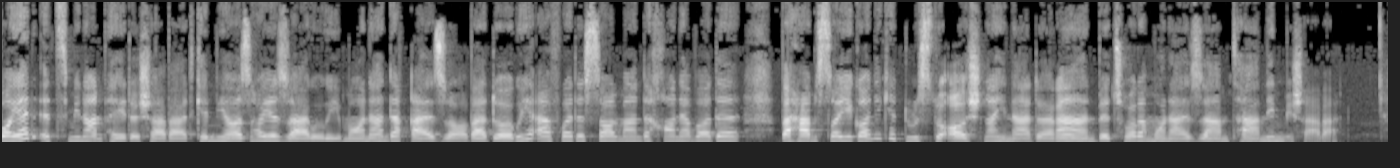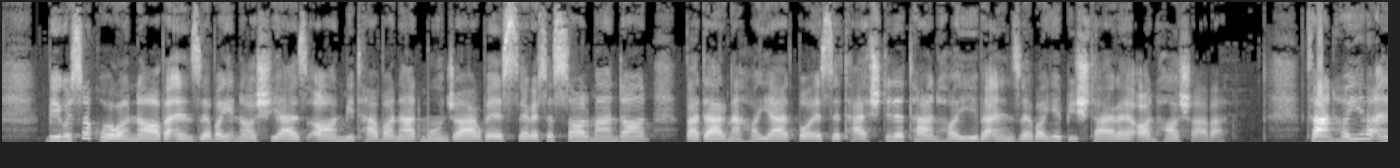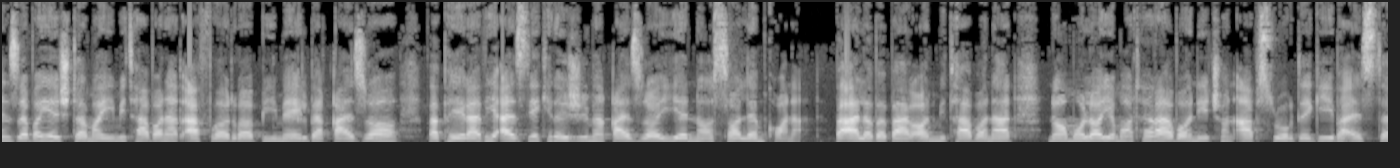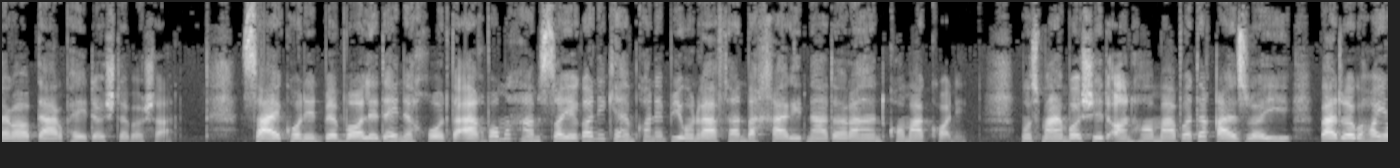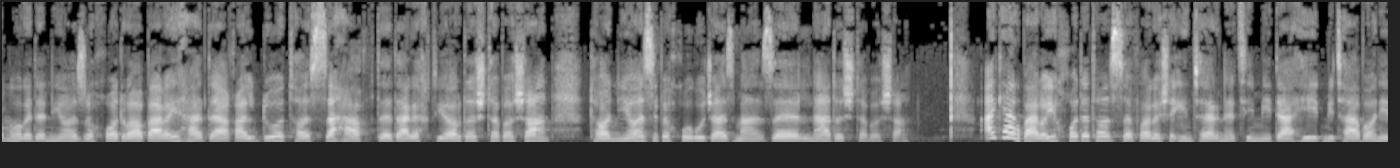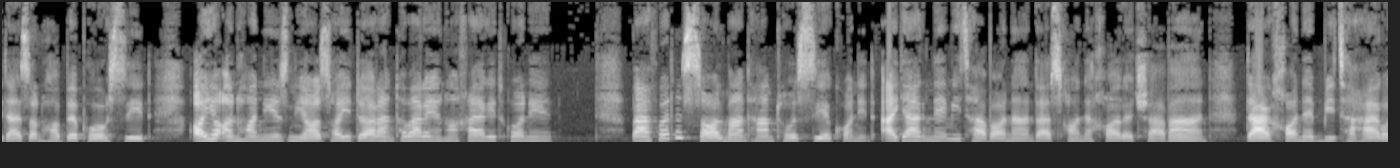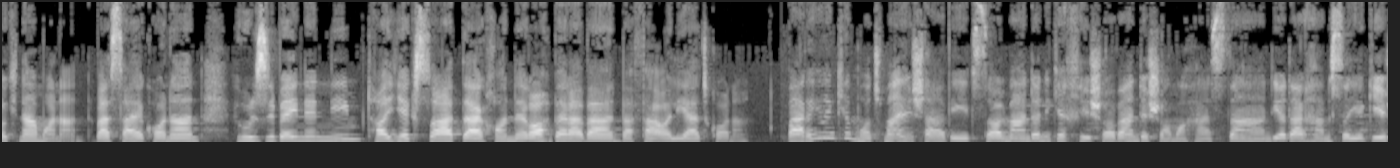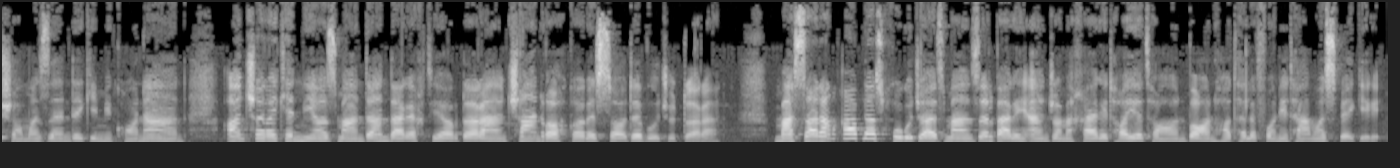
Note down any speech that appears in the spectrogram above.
باید اطمینان پیدا شود که نیازهای ضروری مانند غذا و داروی افراد سالمند خانواده و همسایگانی که دوست و آشنایی ندارند به طور منظم تامین می شود. ویروس کرونا و انزوای ناشی از آن می تواند منجر به استرس سالمندان و در نهایت باعث تشدید تنهایی و انزوای بیشتر آنها شود. تنهایی و انزوای اجتماعی می تواند افراد را بیمیل به غذا و پیروی از یک رژیم غذایی ناسالم کند. و علاوه بر آن می تواند ناملایمات روانی چون افسردگی و استراب در پی داشته باشد. سعی کنید به والدین خود و اقوام و همسایگانی که امکان بیرون رفتن و خرید ندارند کمک کنید. مطمئن باشید آنها مواد غذایی و داروهای مورد نیاز خود را برای حداقل دو تا سه هفته در اختیار داشته باشند تا نیازی به خروج از منزل نداشته باشند. اگر برای خودتان سفارش اینترنتی می دهید می توانید از آنها بپرسید آیا آنها نیز نیازهایی دارند تا برای آنها خرید کنید؟ به افراد سالمند هم توصیه کنید اگر نمی توانند از خانه خارج شوند در خانه بی تحرک نمانند و سعی کنند روزی بین نیم تا یک ساعت در خانه راه بروند و فعالیت کنند برای آنکه مطمئن شوید سالمندانی که خویشاوند شما هستند یا در همسایگی شما زندگی می کنند آنچه را که نیازمندان در اختیار دارند چند راهکار ساده وجود دارد. مثلا قبل از خروج از منزل برای انجام خریدهایتان با آنها تلفنی تماس بگیرید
